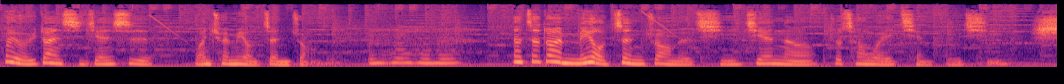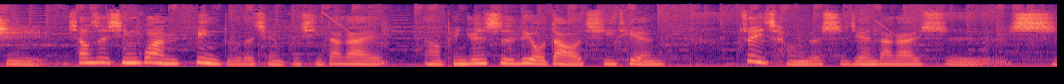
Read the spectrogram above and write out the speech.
会有一段时间是完全没有症状的。嗯哼哼哼，那这段没有症状的期间呢，就称为潜伏期。是，像是新冠病毒的潜伏期大概啊、呃平均是六到七天，最长的时间大概是十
